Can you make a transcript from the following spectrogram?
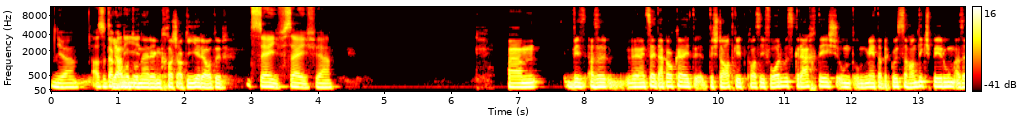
ja, also da ja, kann wo ich... du dann kannst agieren, oder? Safe, safe, ja. Ähm, also, wenn man jetzt sagt, okay, der Staat gibt quasi vor, was gerecht ist und, und man hat aber einen gewissen Handlungsspielraum, also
